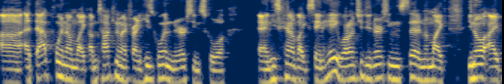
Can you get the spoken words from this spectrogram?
uh, at that point, I'm like, I'm talking to my friend. He's going to nursing school and he's kind of like saying hey why don't you do nursing instead? And i'm like you know i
